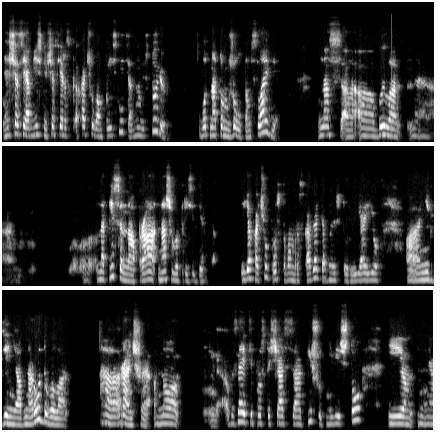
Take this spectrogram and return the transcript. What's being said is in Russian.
Сейчас я объясню, сейчас я хочу вам пояснить одну историю. Вот на том желтом слайде у нас а, а, было э, написано про нашего президента. И я хочу просто вам рассказать одну историю. Я ее а, нигде не обнародовала раньше, но вы знаете, просто сейчас пишут не весь что, и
